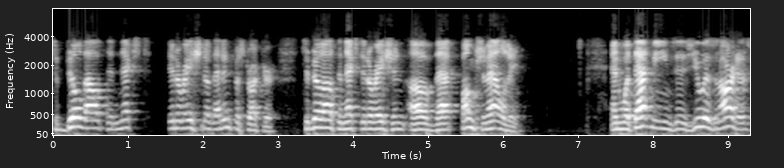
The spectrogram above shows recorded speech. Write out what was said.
to build out the next iteration of that infrastructure, to build out the next iteration of that functionality. And what that means is you as an artist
